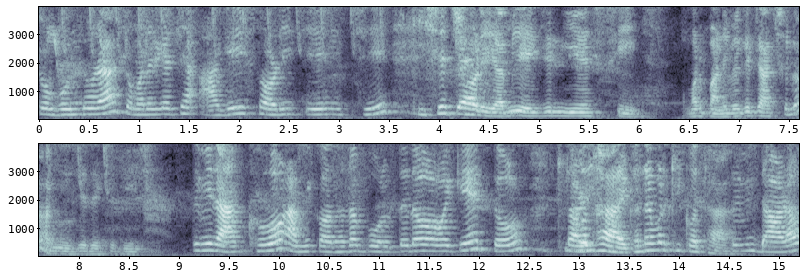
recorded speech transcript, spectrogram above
তো বন্ধুরা তোমাদের কাছে আগেই সরি চেয়ে নিচ্ছি। কিসের ছড়ে আমি এই যে নিয়ে এসেছি। আমার মানি ব্যাগে যা ছিল আমি এই যে রেখে দিয়েছি। তুমি রাখো আমি কথাটা বলতে দাও আমাকে তো কথা? এখানে আবার কি কথা? তুমি দাঁড়াও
